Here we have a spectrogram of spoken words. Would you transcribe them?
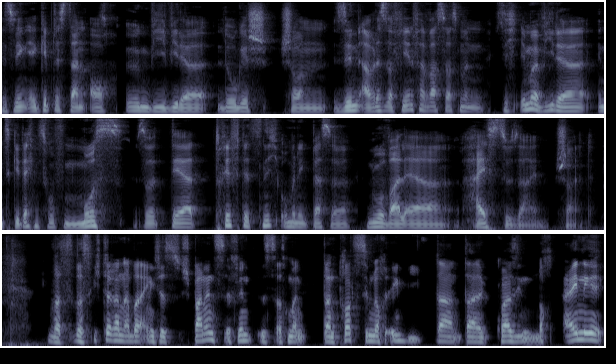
Deswegen ergibt es dann auch irgendwie wieder logisch schon Sinn. Aber das ist auf jeden Fall was, was man sich immer wieder ins Gedächtnis rufen muss. So, der trifft jetzt nicht unbedingt besser, nur weil er heiß zu sein scheint. Was, was ich daran aber eigentlich das Spannendste finde, ist, dass man dann trotzdem noch irgendwie da, da quasi noch eine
